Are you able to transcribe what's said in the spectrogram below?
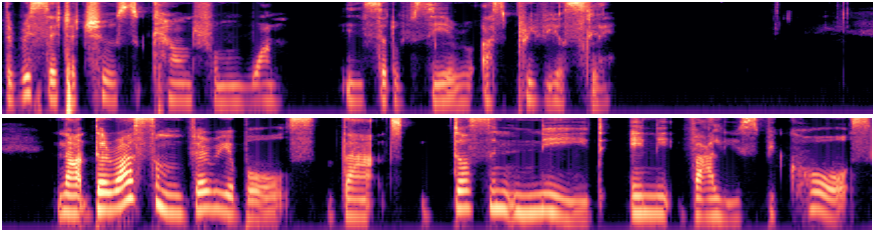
the researcher chose to count from 1 instead of 0 as previously. Now there are some variables that doesn't need any values because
